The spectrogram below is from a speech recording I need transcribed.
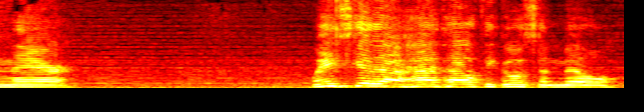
in there. When he's getting out half health, he goes to mill.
